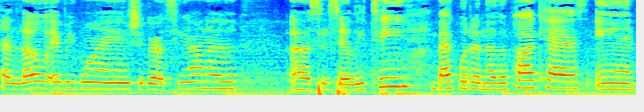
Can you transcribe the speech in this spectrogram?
Hello, everyone. It's your girl Tiana, uh, sincerely T, back with another podcast. And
